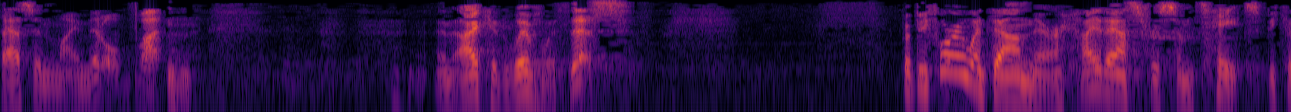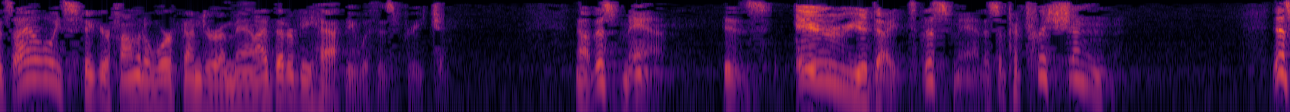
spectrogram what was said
fasten my middle button. And I could live with this. But before I went down there, I had asked for some tapes because I always figure if I'm going to work under a man, I better be happy with his preaching. Now, this man is erudite. This man is a patrician. This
